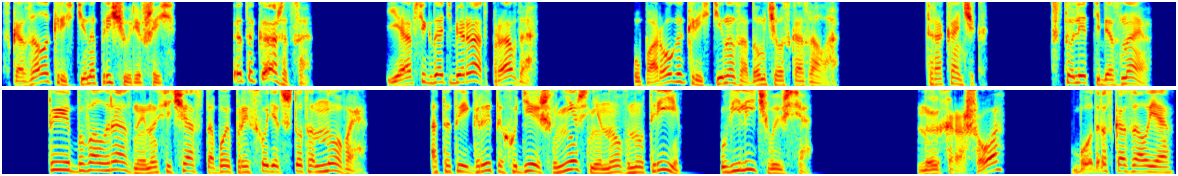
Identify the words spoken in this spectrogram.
сказала Кристина, прищурившись. «Это кажется. Я всегда тебе рад, правда?» У порога Кристина задумчиво сказала. «Тараканчик, сто лет тебя знаю. Ты бывал разный, но сейчас с тобой происходит что-то новое. От этой игры ты худеешь внешне, но внутри увеличиваешься». «Ну и хорошо», — бодро сказал я.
